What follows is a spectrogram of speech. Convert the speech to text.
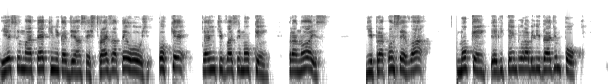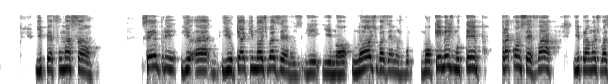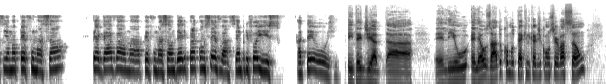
E essa é uma técnica de ancestrais até hoje. Porque a gente faz moquém? Para nós, e para conservar moquém, ele tem durabilidade um pouco. E perfumação. Sempre, e, e o que é que nós fazemos? E, e no, nós fazemos moquém ao mesmo tempo para conservar e para nós fazer uma perfumação, pegava uma perfumação dele para conservar. Sempre foi isso, até hoje. Entendi. A, a, ele, ele é usado como técnica de conservação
